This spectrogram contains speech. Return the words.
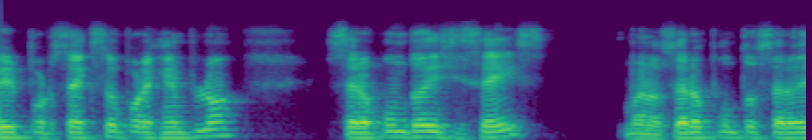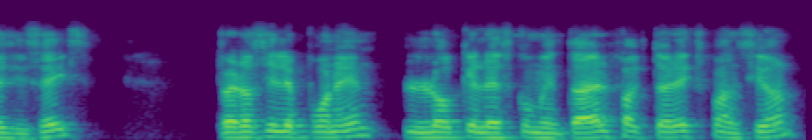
ir por sexo, por ejemplo, 0.16, bueno, 0.016, pero si le ponen lo que les comentaba el factor expansión,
